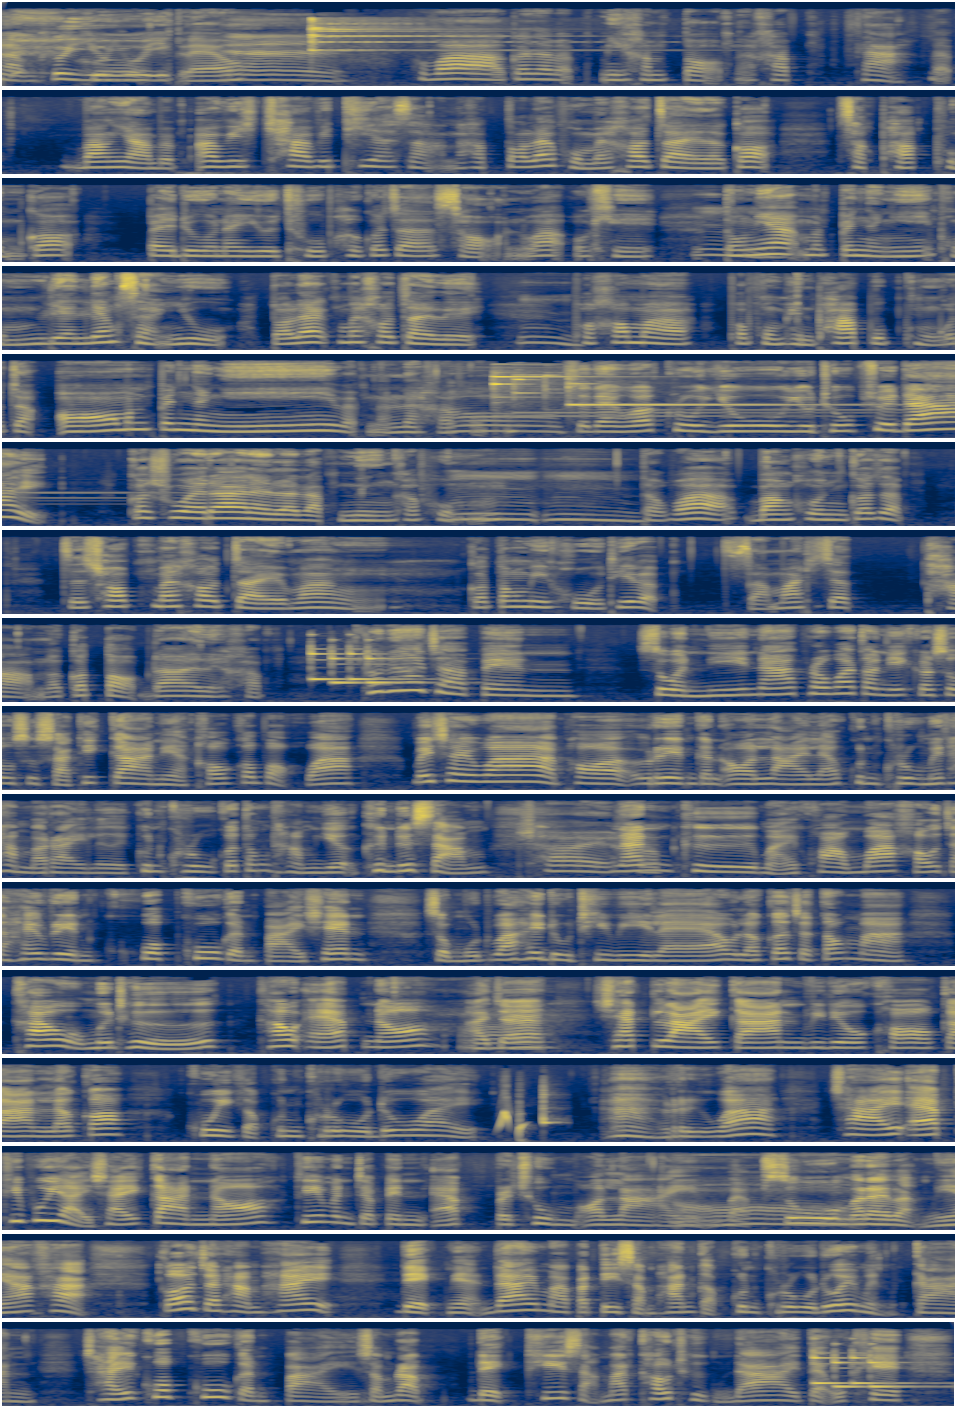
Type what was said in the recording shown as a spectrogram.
ถามคุยคอรูยู่อยู่อีกแล้วอ่าเพราะว่าก็จะแบบมีคำตอบนะครับ ค่ะ แบบบางอย่างแบบอาวิชาวิทยาศาสตร์นะครับ ตอนแรกผมไม่เข้าใจแล้วก็สักพักผมก็ไปดูใน YouTube เขาก็จะสอนว่าโอเค ตรงเนี้ยมันเป็นอย่างนี้ผมเรียนเรื่องแสงอยู่ ตอนแรกไม่เข้าใจเลยอืมพอเข้ามาพอผมเห็นภาพปุ๊บผมก็จะอ๋อมันเป็นอย่างนี้แบบนั้นแหละครับผมอ๋อแสดงว่าครูยู YouTube ช่วยได้ ก็ช่วยได้ในระดับหนึ่งครับผมอืมอืมแต่ว่าบางคนก็จะจะชอบไม่เข้าใจมั่งก็ต้องมีครูที่แบบสามารถที่จะ ถามแล้วก็ตอบได้เลยครับ ก็น่าจะเป็นส่วนนี้นะ เพราะว่าตอนนี้กระทรวงศึกษาธิการเนี่ยเขาก็บอกว่าไม่ใช่ว่าพอเรียนกันออนไลน์แล้วคุณครูไม่ทำอะไรเลย คุณครูก็ต้องทำเยอะขึ้นด้วยซ้ำใช่คนั่นรับคือหมายความว่าเขาจะให้เรียนควบคู่กันไป เช่น สมมุติว่าให้ดูทีวีแล้ว แล้วก็จะต้องมาเข้ามือถือเข้าแอปเนาะอ่าอาจจะแชทไลน์กันวิดีโอคอลกัน แล้วก็คุยกับคุณครูด้วยอ่าหรือว่า ใช้แอปที่ผู้ใหญ่ใช้กันเนาะที่มันจะเป็นแอปประชุมออนไลน์ แบบซูมอะไรแบบเนี้ยค่ะ ก็จะทำให้เด็กเนี่ยได้มาปฏิสัมพันธ์กับคุณครูด้วยเหมือนกัน ใช้ควบคู่กันไปสำหรับเด็กที่สามารถเข้าถึงได้ แต่โอเค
